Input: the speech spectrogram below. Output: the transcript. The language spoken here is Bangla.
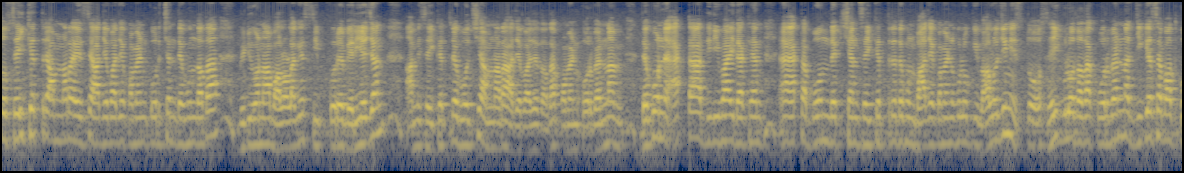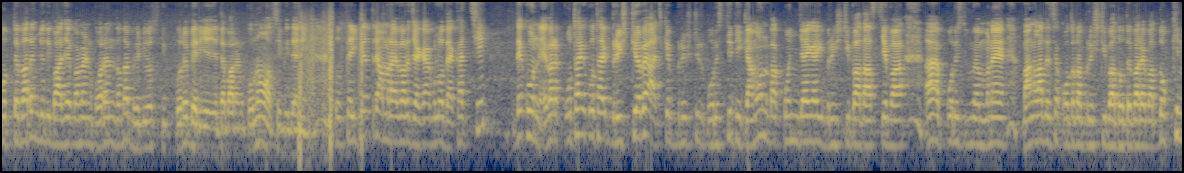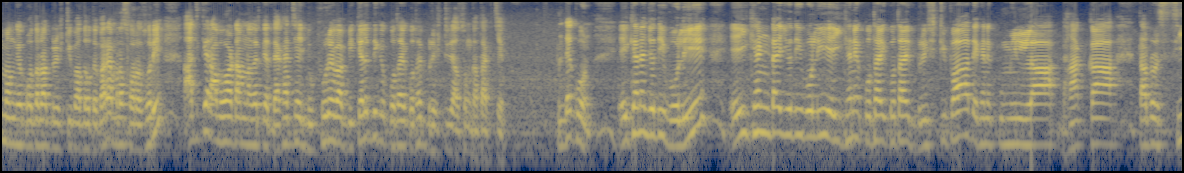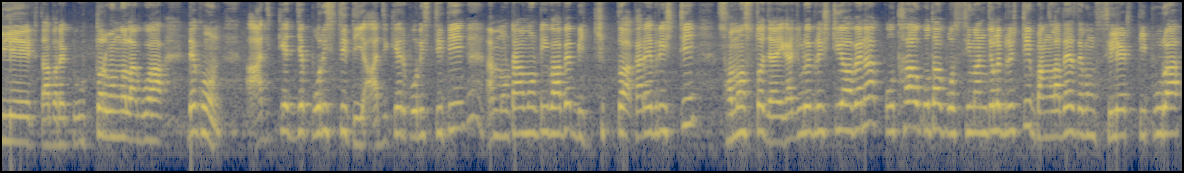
তো সেই ক্ষেত্রে আপনারা এসে আজে বাজে কমেন্ট করছেন, দেখুন দাদা ভিডিও না ভালো লাগে স্কিপ করে বেরিয়ে যান। আমি সেই ক্ষেত্রে বলছি, আপনারা আজে বাজে দাদা কমেন্ট করবেন না। দেখুন, একটা দিদিভাই দেখেন একটা বোন দেখছেন, সেই ক্ষেত্রে দেখুন, বাজে কমেন্টগুলো কি ভালো জিনিস? তো সেইগুলো দাদা করবেন না, জিজ্ঞাসাবাদ করতে পারেন, যদি বাজে কমেন্ট করেন, দাদা ভিডিও স্কিপ করে বেরিয়ে যেতে পারেন, কোনো অসুবিধা নেই। তো সেই ক্ষেত্রে আমরা এবার জায়গাগুলো দেখাচ্ছি। দেখুন, এবার কোথায় কোথায় বৃষ্টি হবে, আজকে বৃষ্টির পরিস্থিতি কেমন, বা কোন জায়গায় বৃষ্টিপাত আসছে, বা মানে বাংলাদেশে কতটা বৃষ্টিপাত হতে পারে, বা দক্ষিণবঙ্গে কতটা বৃষ্টিপাত হতে পারে, আমরা সরাসরি আজকের আবহাওয়াটা আপনাদেরকে দেখাচ্ছি। দুপুরে বা বিকেলের দিকে কোথায় কোথায় বৃষ্টির আশঙ্কা থাকছে। দেখুন, এইখানে যদি বলি, এইখানটায় যদি বলি, এইখানে কোথায় কোথায় বৃষ্টিপাত, এখানে কুমিল্লা, ঢাকা, তারপর সিলেট, তারপর একটু উত্তরবঙ্গ লাগোয়া। দেখুন, আজকের যে পরিস্থিতি, আজকের পরিস্থিতি মোটামুটিভাবে বিক্ষিপ্ত আকারে বৃষ্টি, সমস্ত জায়গা জুড়ে বৃষ্টি হবে না। কোথাও কোথাও পশ্চিমাঞ্চলে বৃষ্টি, বাংলাদেশ এবং সিলেট, ত্রিপুরা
